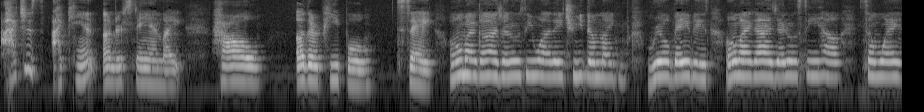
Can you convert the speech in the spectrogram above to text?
I just, I can't understand like how other people say, oh my gosh, I don't see why they treat them like real babies. Oh my gosh, I don't see how someone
